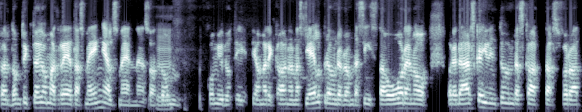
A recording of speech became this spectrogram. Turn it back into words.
för de tyckte ju om att retas med engelsmännen så att mm. de kom ju då till, till amerikanernas hjälp under de där sista åren och, och det där ska ju inte underskattas för att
